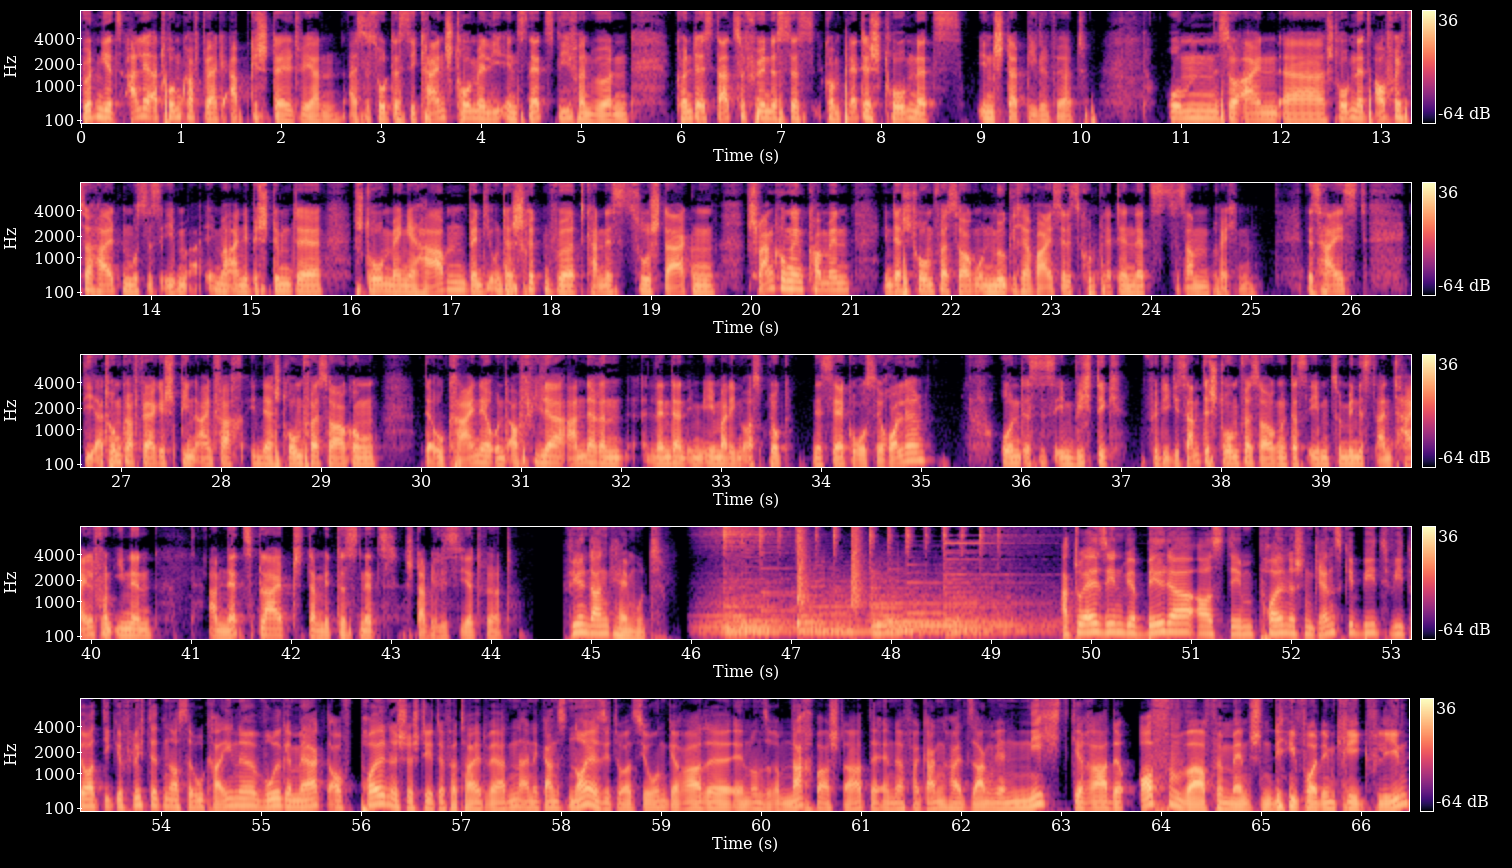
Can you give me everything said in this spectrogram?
Würden jetzt alle Atomkraftwerke abgestellt werden, also so, dass sie keinen Strom mehr ins Netz liefern würden, könnte es dazu führen, dass das komplette Stromnetz instabil wird um so ein äh, Stromnetz aufrechtzuerhalten, muss es eben immer eine bestimmte Strommenge haben. Wenn die unterschritten wird, kann es zu starken Schwankungen kommen in der Stromversorgung und möglicherweise das komplette Netz zusammenbrechen. Das heißt, die Atomkraftwerke spielen einfach in der Stromversorgung der Ukraine und auch vieler anderen Ländern im ehemaligen Ostblock eine sehr große Rolle. Und es ist eben wichtig, für die gesamte Stromversorgung, dass eben zumindest ein Teil von ihnen am Netz bleibt, damit das Netz stabilisiert wird. Vielen Dank, Helmut. Aktuell sehen wir Bilder aus dem polnischen Grenzgebiet, wie dort die Geflüchteten aus der Ukraine wohlgemerkt auf polnische Städte verteilt werden. Eine ganz neue Situation, gerade in unserem Nachbarstaat, der in der Vergangenheit, sagen wir, nicht gerade offen war für Menschen, die vor dem Krieg fliehen.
